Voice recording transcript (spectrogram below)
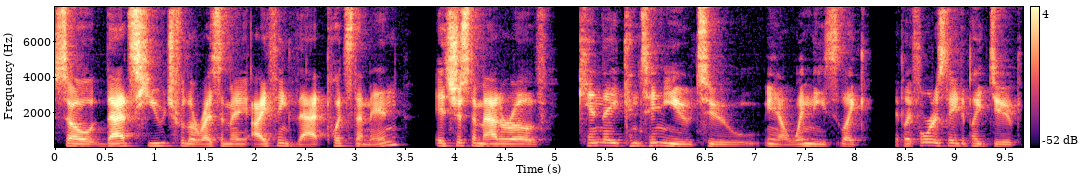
So that's huge for the resume. I think that puts them in. It's just a matter of can they continue to, you know, win these like they play Florida State, they play Duke.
